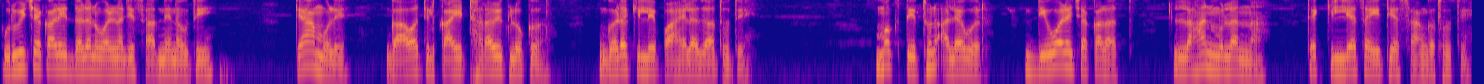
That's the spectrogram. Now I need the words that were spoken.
पूर्वीच्या काळी दळणवळणाची साधने नव्हती. त्यामुळे गावातील काही ठराविक लोक गड किल्ले पाहायला जात होते. मग तेथून आल्यावर दिवाळीच्या काळात लहान मुलांना त्या किल्ल्याचा इतिहास सांगत होते.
